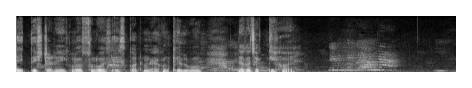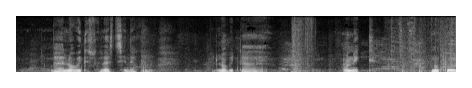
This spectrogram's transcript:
এই তো স্টার্ট হয়ে গেলো চলো স্কোয়াড আমরা এখন খেলব। দেখা যাক কি হয়। ভাই লবিতে চলে আসছে, দেখো। লবিটা অনেক নতুন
